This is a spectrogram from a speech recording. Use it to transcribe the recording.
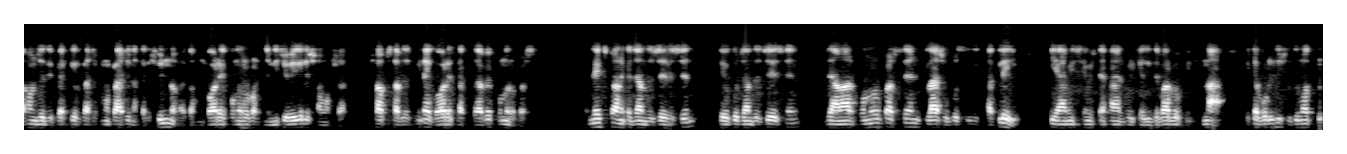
তখন যদি প্র্যাকটিক্যাল ক্লাসে কোনো ক্লাসই না থাকে, শূন্য হয়, তখন গড়ে পনেরো পার্সেন্ট নিচে হয়ে গেলে সমস্যা। সব সাবজেক্ট মিলে গড়ে থাকতে হবে পনেরো পার্সেন্ট নেক্সট অনেকে জানতে চেয়েছেন, কেউ কেউ জানতে চেয়েছেন যে আমার পনেরো পার্সেন্ট ক্লাস উপস্থিতি থাকলেই কি আমি সেমিস্টার ফাইনাল পরীক্ষা দিতে পারব কি না, এটা বলেছি শুধুমাত্র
